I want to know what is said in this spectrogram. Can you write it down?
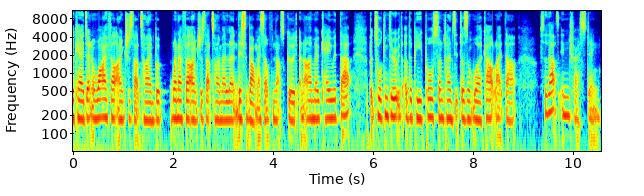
Okay, I don't know why I felt anxious that time, but when I felt anxious that time, I learned this about myself, and that's good. And I'm okay with that. But talking through it with other people, sometimes it doesn't work out like that. So that's interesting.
